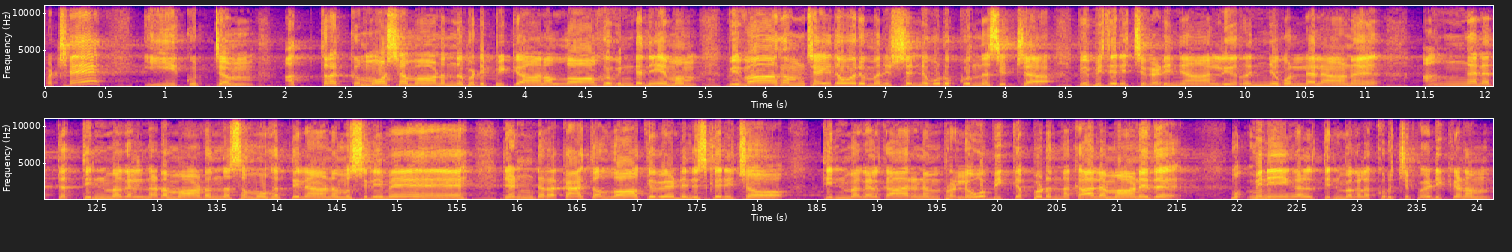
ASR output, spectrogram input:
പക്ഷേ ഈ കുറ്റം അത്രയ്ക്ക് മോശമാണെന്ന് പഠിപ്പിക്കാൻ അള്ളാഹുവിന്റെ നിയമം വിവാഹം ചെയ്ത ഒരു മനുഷ്യന് കൊടുക്കുന്ന ശിക്ഷ വ്യഭിചരിച്ചു കഴിഞ്ഞാൽ എറിഞ്ഞു കൊല്ലലാണ്. അങ്ങനത്തെ തിന്മകൾ നടമാടുന്ന സമൂഹത്തിലാണ് മുസ്ലിമേ. രണ്ടിറക്കാത്ത അള്ളാഹ്ക്ക് വേണ്ടി നിസ്കരിച്ചോ. തിന്മകൾ കാരണം പ്രലോഭിക്കപ്പെടുന്ന കാലമാണിത്. മുഗ്മിനീയങ്ങൾ തിന്മകളെക്കുറിച്ച് പേടിക്കണം.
